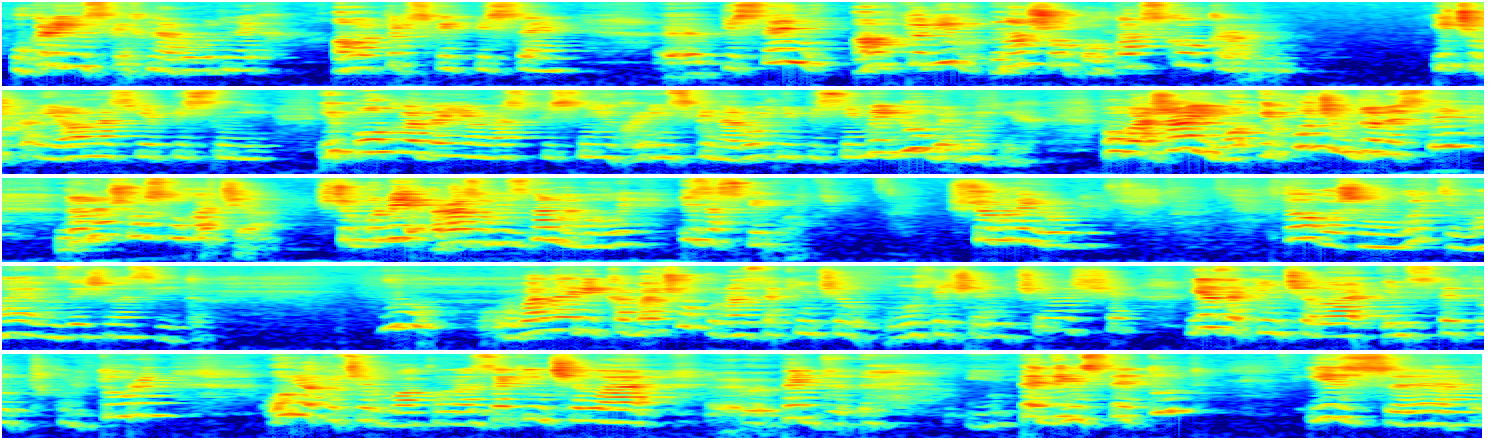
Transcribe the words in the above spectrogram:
українських народних, авторських пісень, е, пісень авторів нашого Полтавського краю. І Чухрая у нас є пісні, і Поклада є у нас пісні, українські народні пісні. Ми любимо їх, поважаємо і хочемо донести до нашого слухача, щоб вони разом із нами могли і заспівати. Що вони роблять? Хто у вашому гурті має музичну освіту? Ну, Валерій Кабачок у нас закінчив музичне училище, я закінчила інститут культури, Оля Кочербак у нас закінчила е, пед, педінститут із е,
